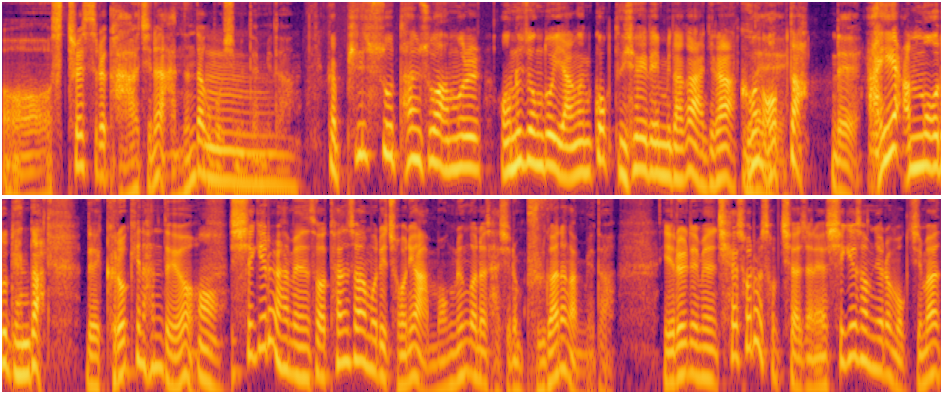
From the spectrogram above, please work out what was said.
어, 스트레스를 가하지는 않는다고 음. 보시면 됩니다. 그러니까 필수 탄수화물 어느 정도 양은 꼭 드셔야 됩니다가 아니라 그건 네. 없다. 네, 아예 안 먹어도 된다. 네 그렇긴 한데요. 어. 시기를 하면서 탄수화물이 전혀 안 먹는 거는 사실은 불가능합니다. 예를 들면 채소를 섭취하잖아요. 식이섬유를 먹지만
